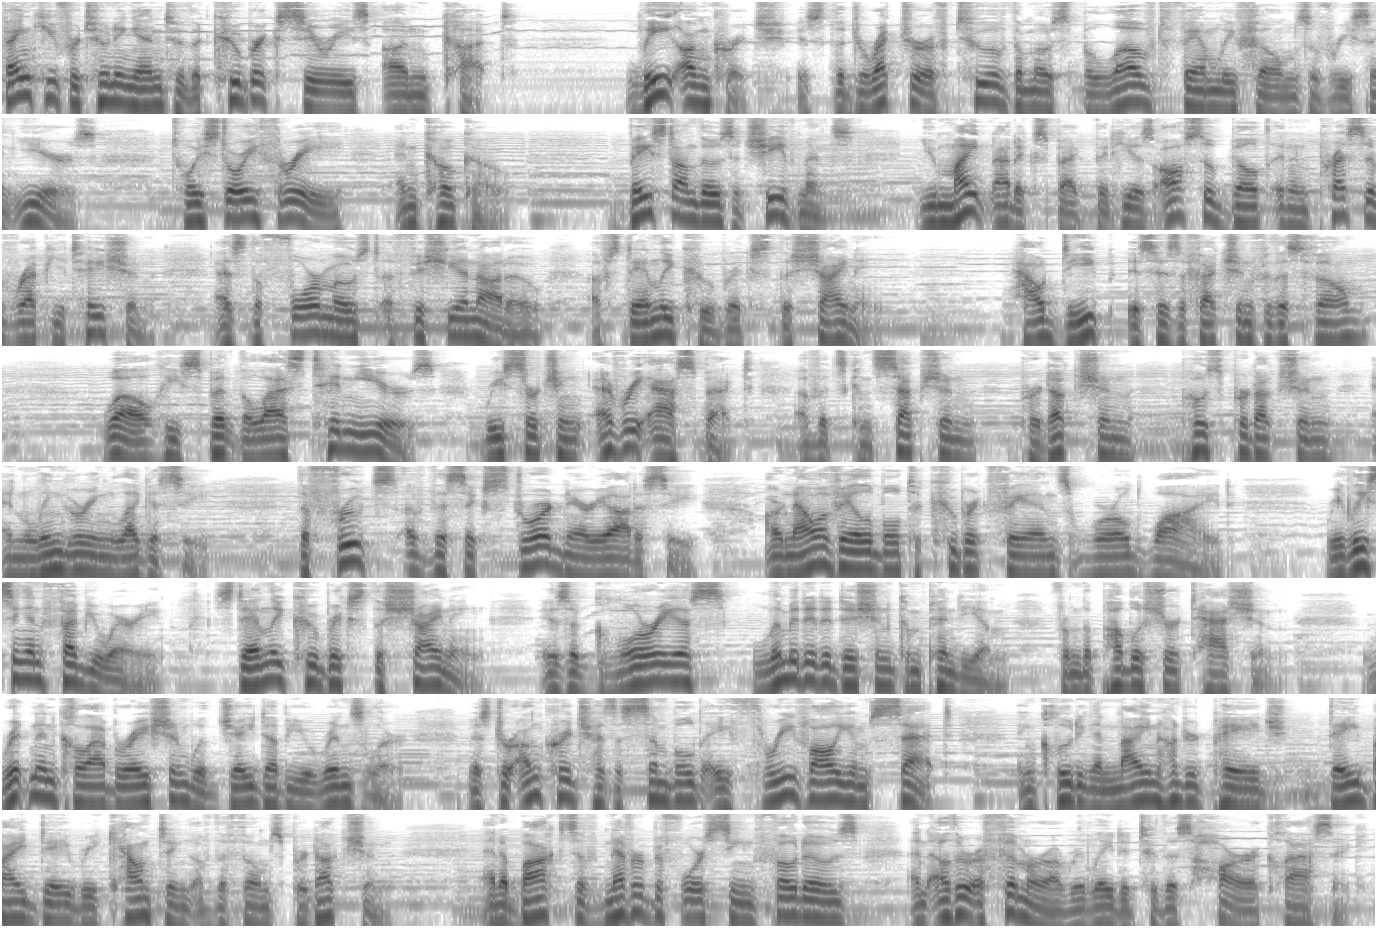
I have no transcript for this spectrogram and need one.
Thank you for tuning in to the Kubrick series Uncut. Lee Unkrich is the director of two of the most beloved family films of recent years Toy Story 3 and Coco. Based on those achievements, you might not expect that he has also built an impressive reputation as the foremost aficionado of Stanley Kubrick's The Shining. How deep is his affection for this film? Well, he spent the last 10 years researching every aspect of its conception, production, post production, and lingering legacy. The fruits of this extraordinary odyssey are now available to Kubrick fans worldwide. Releasing in February, Stanley Kubrick's The Shining is a glorious, limited edition compendium from the publisher Taschen. Written in collaboration with J.W. Rinzler, Mr. Unkrich has assembled a three volume set, including a 900 page day by day recounting of the film's production, and a box of never before seen photos and other ephemera related to this horror classic.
